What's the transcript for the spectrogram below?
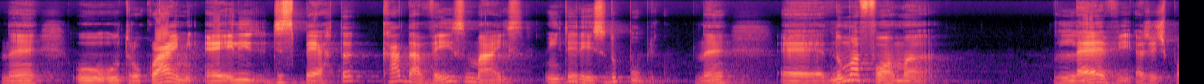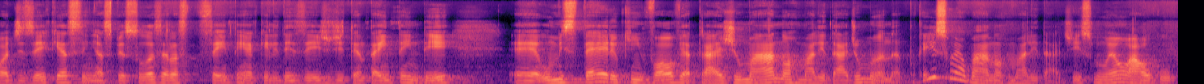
né? O, o true crime é, ele desperta cada vez mais o interesse do público, né? É, numa forma leve, a gente pode dizer que assim, as pessoas elas sentem aquele desejo de tentar entender é, o mistério que envolve atrás de uma anormalidade humana, porque isso é uma anormalidade, isso não é algo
